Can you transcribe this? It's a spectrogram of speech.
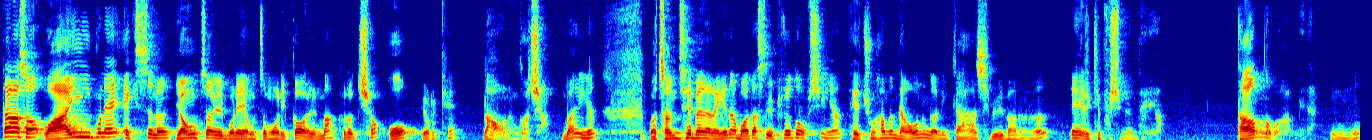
따라서 Y분의 X는 0.1분의 0.5니까 얼마? 그렇죠? 5 이렇게 나오는 거죠. 뭐 이게 뭐 전체 변화량이나 뭐다 쓸 필요도 없이 그냥 대충 하면 나오는 거니까 11번은 예, 이렇게 푸시면 돼요. 다음 넘어갑니다. 음.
